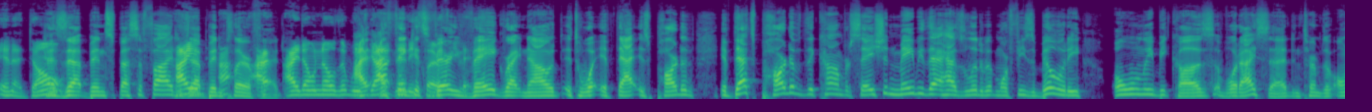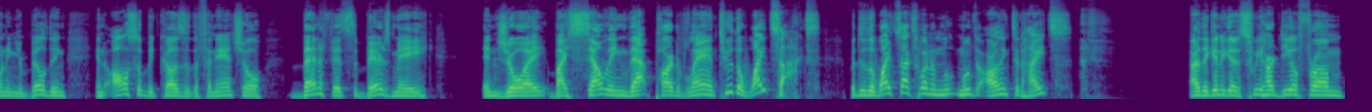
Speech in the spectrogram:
in a dome. Has that been specified? Has I, that been clarified? I, I, don't know that we've got. I, think it's very vague right now. It's what if that is part of if that's part of the conversation. Maybe that has a little bit more feasibility, only because of what I said in terms of owning your building, and also because of the financial benefits the Bears may enjoy by selling that part of land to the White Sox. But do the White Sox want to move to Arlington Heights? Are they going to get a sweetheart deal from?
